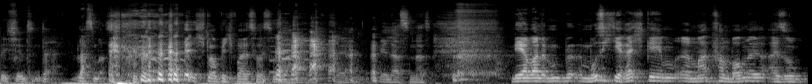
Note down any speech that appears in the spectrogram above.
ich, na, lassen wir es. ich glaube, ich weiß, was du sagst. Ja, wir lassen das. Nee, aber dann muss ich dir recht geben, äh, Marc van Bommel. Also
